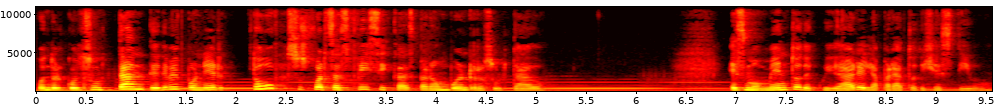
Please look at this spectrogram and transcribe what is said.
cuando el consultante debe poner todas sus fuerzas físicas para un buen resultado. Es momento de cuidar el aparato digestivo.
